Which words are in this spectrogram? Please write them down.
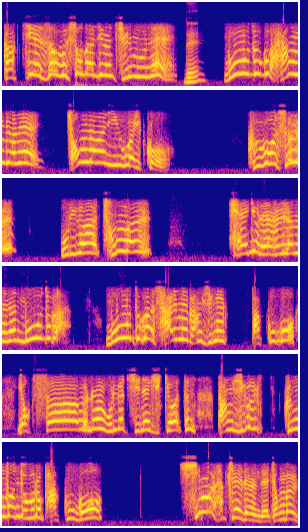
각지에서 그 쏟아지는 질문에 네. 모두 그 항변에 정당한 이유가 있고 그것을 우리가 정말 해결해야 하려면은 모두가 모두가 삶의 방식을 바꾸고 역사를 우리가 진행시켜왔던 방식을 근본적으로 바꾸고 힘을 합쳐야 되는데 정말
